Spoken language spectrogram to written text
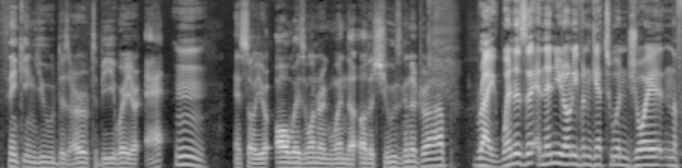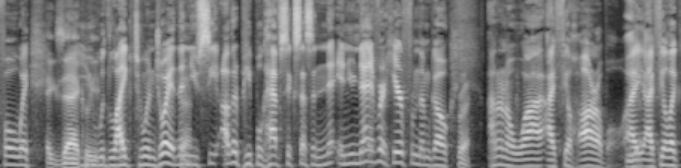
thinking you deserve to be where you're at, Hmm. and so you're always wondering when the other shoe's gonna drop. right when is it and then you don't even get to enjoy it in the full way Exactly. you would like to enjoy it and then Yeah. you see other people have success and, ne- and you never hear from them go Right. I don't know why i feel horrible I, I feel like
